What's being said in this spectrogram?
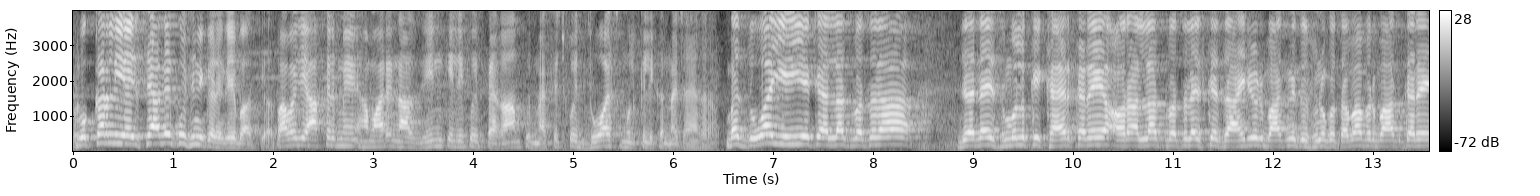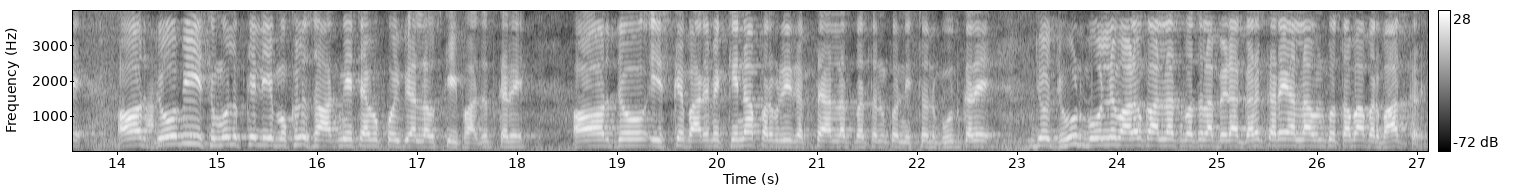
वो कर लिया इससे आगे कुछ नहीं करेंगे ये बात यार। बाबा जी आखिर में हमारे नाजरीन के लिए कोई पैगाम कोई मैसेज कोई दुआ इस मुल्क के लिए करना चाहें अगर आप? बस दुआ यही है कि अल्लाह तला जो है ना इस मुल्क की खैर करे और अल्लाह तला इसके ज़ाहिरी और बातमी दुश्मनों को तबाह बर्बाद करे और जो भी इस मुल्क के लिए मुखलस आदमी है चाहे वो कोई भी अल्लाह उसकी हिफाजत करे और जो इसके बारे में किना परवरी रखता है अल्लाह तला उनको निश्चित नबूद करे। जो झूठ बोलने वालों का अल्लाह तला बेड़ा गर्क करे अल्लाह उनको तबाह बर्बाद करे।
